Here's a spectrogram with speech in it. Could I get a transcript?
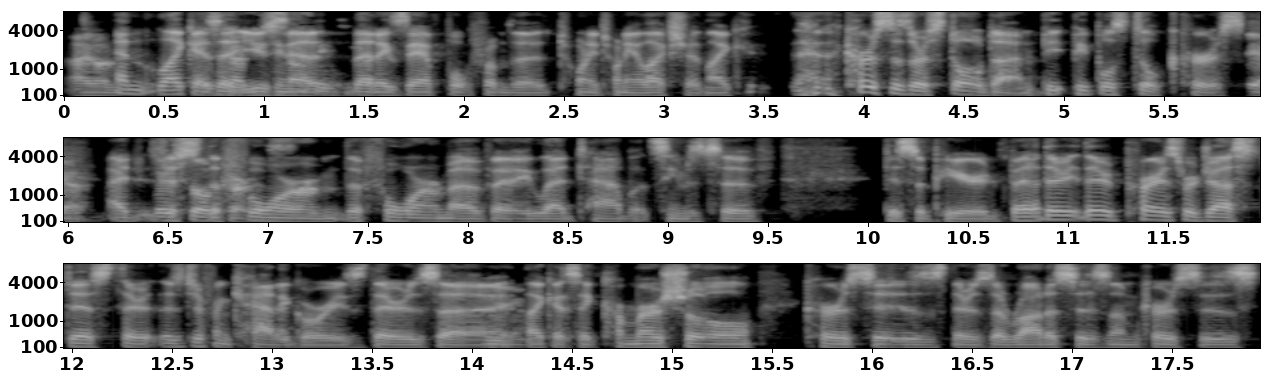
I don't. And like I said, using that that example from the 2020 election, like curses are still done. P- people still curse. Yeah, I, just the curse. form the form of a lead tablet seems to have disappeared. But there, there are prayers for justice. There, there's different categories. There's, uh, yeah. like I said, commercial curses. There's eroticism curses,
